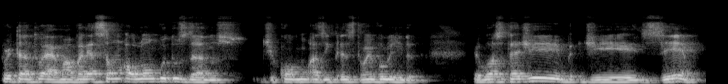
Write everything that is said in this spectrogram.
portanto, é uma avaliação ao longo dos anos, de como as empresas estão evoluindo. Eu gosto até de, de dizer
